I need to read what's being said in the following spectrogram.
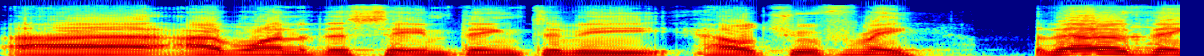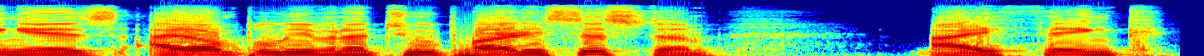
uh, I wanted the same thing to be held true for me. The other thing is, I don't believe in a two party system. I think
